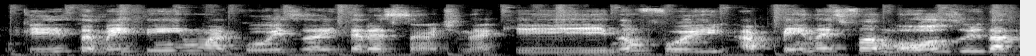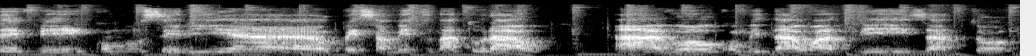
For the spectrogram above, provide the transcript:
Porque também tem uma coisa interessante, né? Que não foi apenas famosos da TV como seria o pensamento natural. Ah, vou convidar uma atriz, ator.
